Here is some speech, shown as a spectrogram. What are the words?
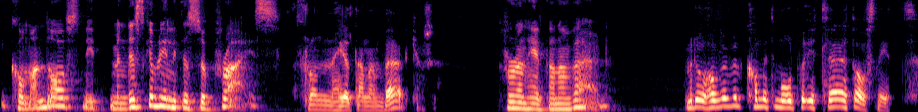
i kommande avsnitt. Men det ska bli en liten surprise. Från en helt annan värld kanske. Från en helt annan värld. Men då har vi väl kommit i mål på ytterligare ett avsnitt.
